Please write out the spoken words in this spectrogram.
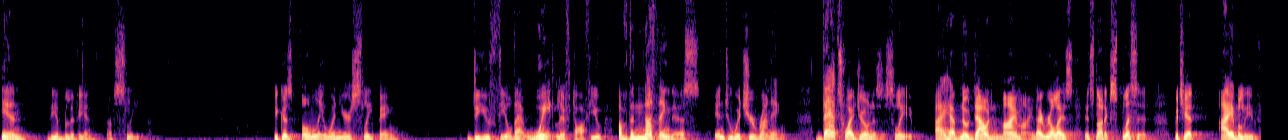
in the oblivion of sleep. Because only when you're sleeping do you feel that weight lift off you of the nothingness into which you're running. That's why Jonah's asleep. I have no doubt in my mind. I realize it's not explicit, but yet I believe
